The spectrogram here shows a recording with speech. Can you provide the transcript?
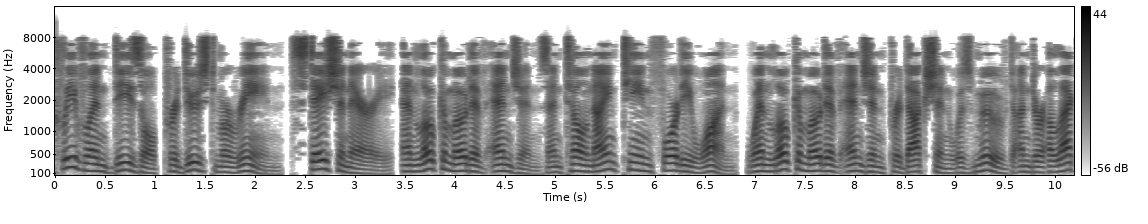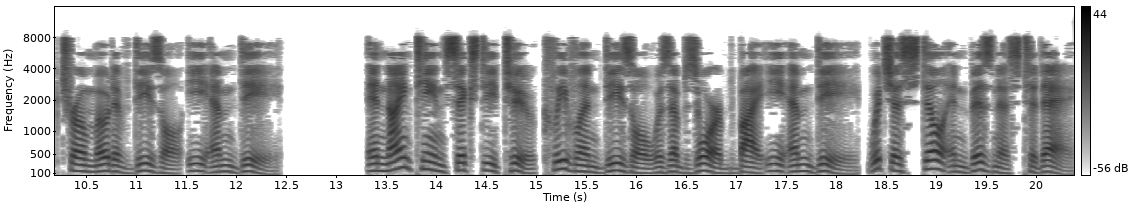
Cleveland Diesel produced marine, stationary, and locomotive engines until 1941, when locomotive engine production was moved under Electro-Motive Diesel (EMD). In 1962 Cleveland Diesel was absorbed by EMD, which is still in business today.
